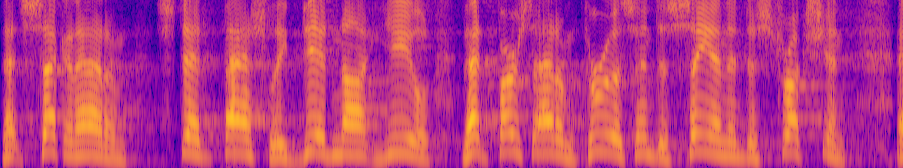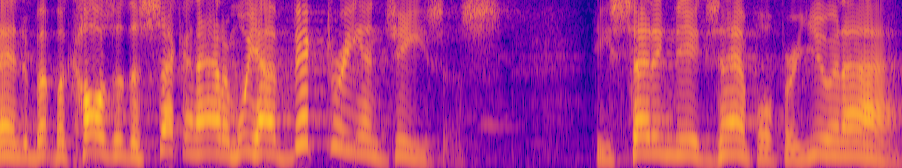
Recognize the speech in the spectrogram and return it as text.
That second Adam steadfastly did not yield. That first Adam threw us into sin and destruction. And but because of the second Adam, we have victory in Jesus. He's setting the example for you and I.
